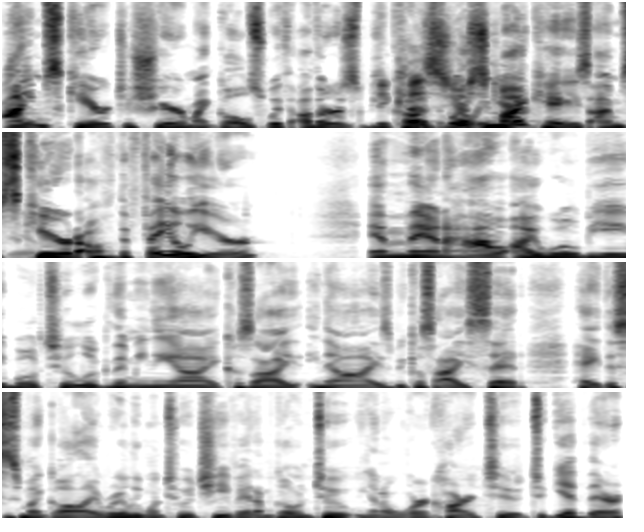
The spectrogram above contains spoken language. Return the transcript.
I'm scared to share my goals with others because, Because well, in my case, I'm scared of the failure, and then how I will be able to look them in the eye because I in the eyes because I said, "Hey, this is my goal. I really want to achieve it. I'm going to you know work hard to to get there."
